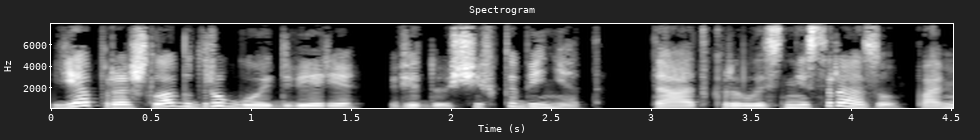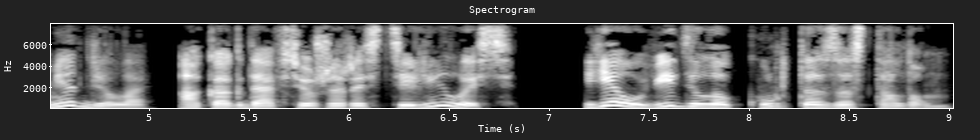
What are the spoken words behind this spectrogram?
я прошла к другой двери, ведущей в кабинет. Та открылась не сразу, помедлила, а когда все же расстелилась, я увидела Курта за столом,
